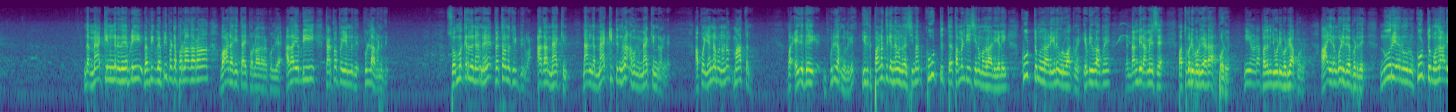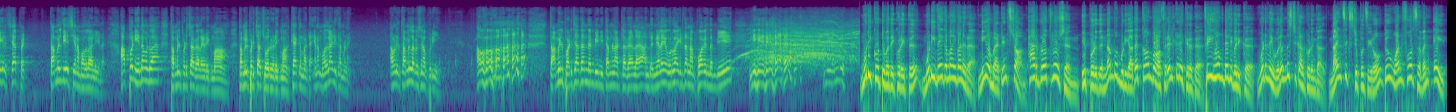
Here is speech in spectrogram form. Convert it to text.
இந்த மேக்கின்ங்கிறது எப்படி? எப்படி எப்படிப்பட்ட பொருளாதாரம்? வாடகை தாய் பொருளாதார கொள்கை. அதான் எப்படி? கற்பப்பை என்னது புல்லாவனுது சுமக்கிறது நான் பெத்தவனை தூக்கிட்டு போயிடுவான். அதான் மேக்கின். நாங்கள் மேக்கிட்டுங்கிறோம் அவங்க மேக்கின்றாங்க. அப்போ என்ன பண்ணணும்? மாற்றணும் இப்போ இதுக்கு புரியுதா உங்களுக்கு? இதுக்கு பணத்துக்கு என்ன பண்ண வசியமா கூட்டு த- தமிழ் தேசிய முதலாளிகளை கூட்டு முதலாளிகளை உருவாக்குவேன். எப்படி உருவாக்குவேன்? என் தம்பி ரமேஷை பத்து கோடி போடுவியாடா? போடுவேன். நீ என்னடா பதினஞ்சு கோடி போடுவியா? போடுவேன். ஆயிரம் கோடி தேவைப்படுது. நூறு இரநூறு கூட்டு முதலாளிகளை சேர்ப்பேன். தமிழ் தேசிய முதலாளியில். அப்போ நீ என்ன பண்ணுவேன் தமிழ் படித்தா வேலை கிடைக்குமா? தமிழ் படித்தா சோறு கிடைக்குமா? கேட்க மாட்டேன். ஏன்னா முதலாளி தமிழன் அவனுக்கு தமிழில் பேசினா புரியும். தமிழ் படித்தா தான் தம்பி நீ தமிழ்நாட்டில் வேலை. அந்த நிலையை உருவாக்கிட்டு தான் நான் போவேன் தம்பி. நீ முடி கொட்டுவதை குறைத்து முடி வேகமாய் வளர நியோமேட்டின் ஸ்ட்ராங் ஹேர் க்ரோத் லோஷன். இப்பொழுது நம்ப முடியாத காம்போ ஆஃபரில் கிடைக்கிறது. ஃப்ரீ ஹோம் டெலிவரிக்கு உடனே ஒரு மிஸ்டு கால் கொடுங்கள். Nine six triple zero two one four seven eight.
